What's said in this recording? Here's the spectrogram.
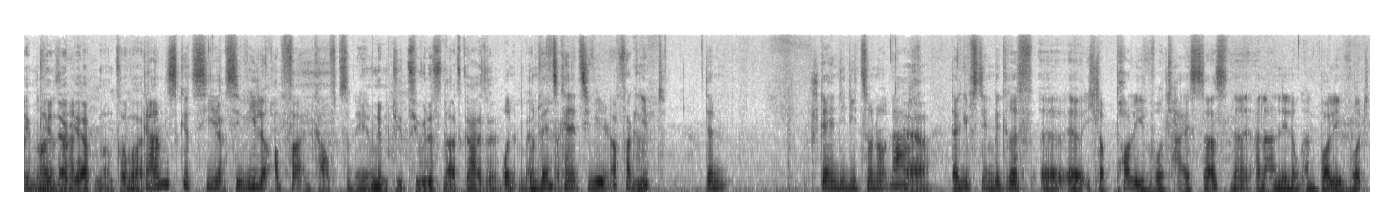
neben Kindergärten und so um weiter. ganz gezielt Ja. zivile Opfer in Kauf zu nehmen. Nimmt die Zivilisten als Geisel. Und, und wenn es keine zivilen Opfer gibt, dann stellen die die zur Not nach. Ja. Da gibt es den Begriff, äh, äh, ich glaube Bollywood heißt das, ne? eine Anlehnung an Bollywood,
